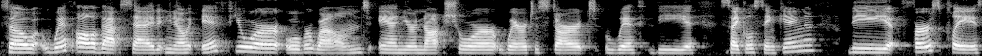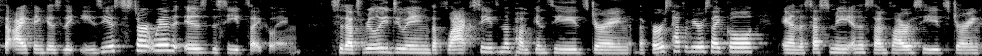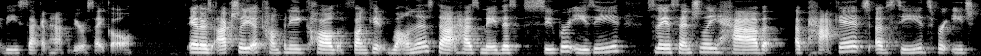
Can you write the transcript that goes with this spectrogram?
So, with all of that said, you know, if you're overwhelmed and you're not sure where to start with the cycle syncing, the first place that I think is the easiest to start with is the seed cycling. So, that's really doing the flax seeds and the pumpkin seeds during the first half of your cycle and the sesame and the sunflower seeds during the second half of your cycle. And there's actually a company called Funk It Wellness that has made this super easy. So they essentially have a packet of seeds for each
